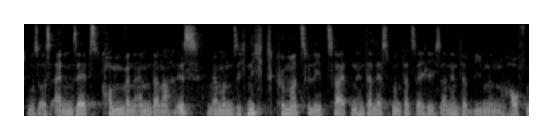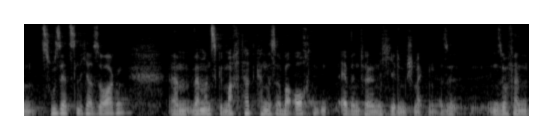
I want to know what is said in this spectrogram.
es muss aus einem selbst kommen, wenn einem danach ist. Wenn man sich nicht kümmert zu Lebzeiten, hinterlässt man tatsächlich seinen Hinterbliebenen Haufen zusätzlicher Sorgen. Ähm, wenn man es gemacht hat, kann es aber auch eventuell nicht jedem schmecken. Also insofern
